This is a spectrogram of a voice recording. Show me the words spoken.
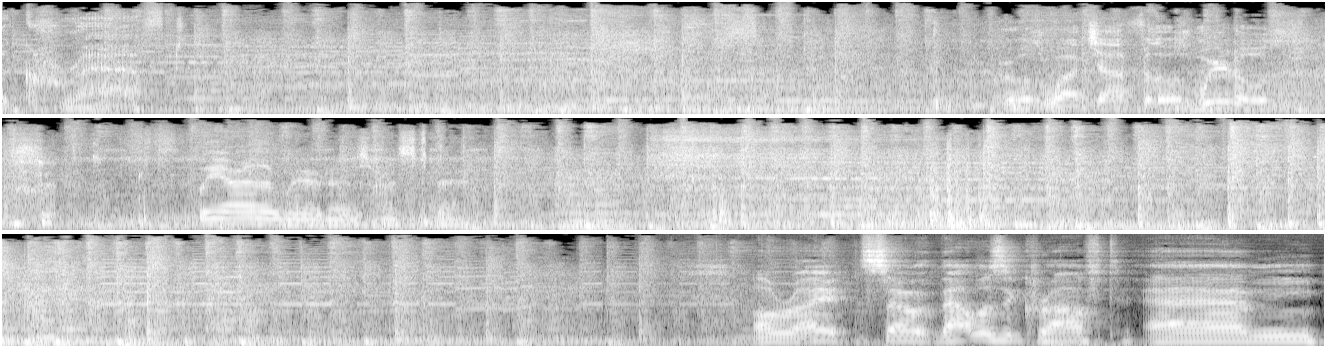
The Craft. Girls, watch out for those weirdos. We are the weirdos, mister. All right. So that was a craft. Um,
